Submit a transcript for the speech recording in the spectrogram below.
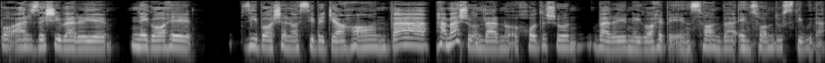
با ارزشی برای نگاه زیباشناسی به جهان و همشون در نوع خودشون برای نگاه به انسان و انسان دوستی بودن.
